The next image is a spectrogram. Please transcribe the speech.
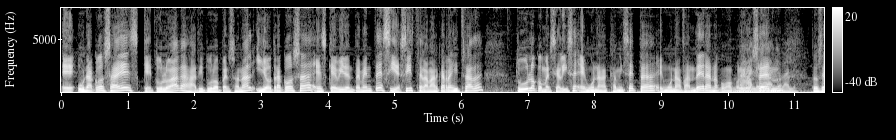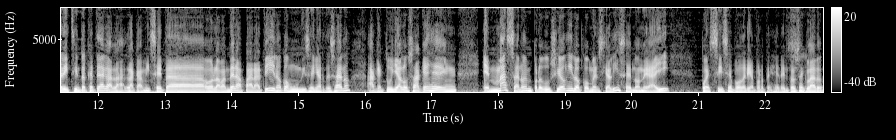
eh, una cosa es que tú lo hagas a título personal y otra cosa es que evidentemente si existe la marca registrada, tú lo comercialices en una camiseta, en una bandera, ¿no? Como ha podido Vale, ser. vale, ¿no? vale. Entonces distinto es que te hagas la, la camiseta o la bandera para ti, ¿no? Con un diseño artesano, a que tú ya lo saques en, en masa, ¿no? En producción y lo comercialices, donde ahí pues sí se podría proteger. Entonces, claro,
